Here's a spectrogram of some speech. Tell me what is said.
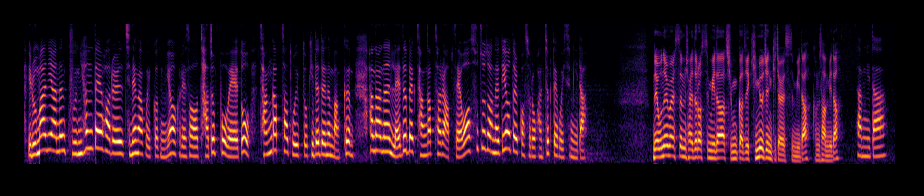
루마니아는 군 현대화를 진행하고 있거든요. 그래서 자주포 외에도 장갑차 도입도 기대되는 만큼 하나는 레드백 장갑차를 앞세워 수주전에 뛰어들 것으로 관측되고 있습니다. 네, 오늘 말씀 잘 들었습니다. 지금까지 김효진 기자였습니다. 감사합니다. 감사합니다.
